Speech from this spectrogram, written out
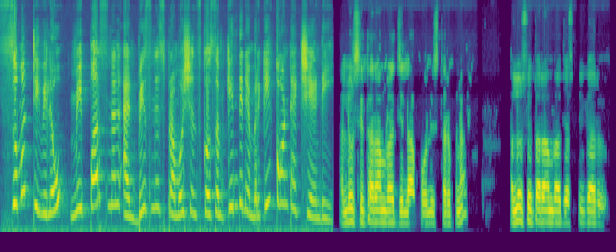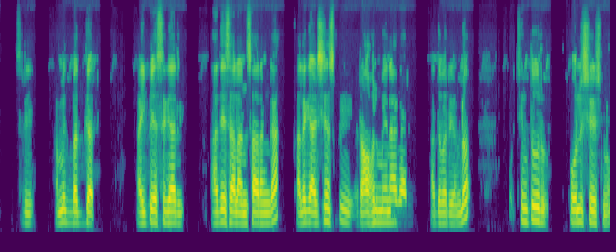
సుమన్ టీవీలో మీ పర్సనల్ అండ్ బిజినెస్ ప్రమోషన్స్ కోసం కింది నెంబర్కి కాంటాక్ట్ చేయండి. అల్లూరు సీతారామరాజు జిల్లా పోలీస్ తరపున అల్లూరు సీతారామరాజు ఎస్పీ గారు శ్రీ అమిత్ బద్గర్ ఐపీఎస్ గారి ఆదేశాల అనుసారంగా అలాగే అడిషనల్ ఎస్పీ రాహుల్ మీనా గారి ఆధ్వర్యంలో చింతూరు పోలీస్ స్టేషన్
